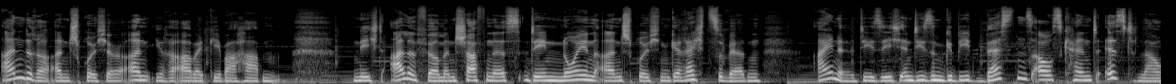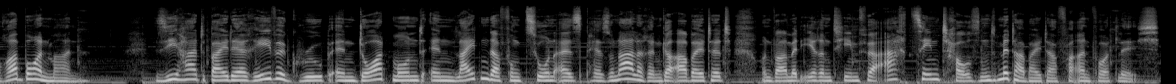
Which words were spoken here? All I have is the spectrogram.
andere Ansprüche an ihre Arbeitgeber haben. Nicht alle Firmen schaffen es, den neuen Ansprüchen gerecht zu werden. Eine, die sich in diesem Gebiet bestens auskennt, ist Laura Bornmann. Sie hat bei der Rewe Group in Dortmund in leitender Funktion als Personalerin gearbeitet und war mit ihrem Team für 18.000 Mitarbeiter verantwortlich.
